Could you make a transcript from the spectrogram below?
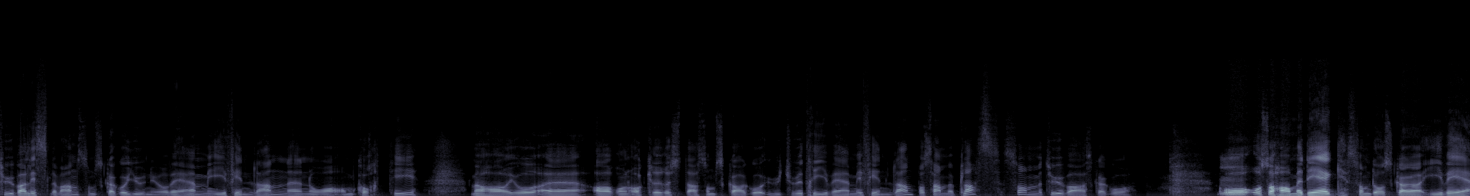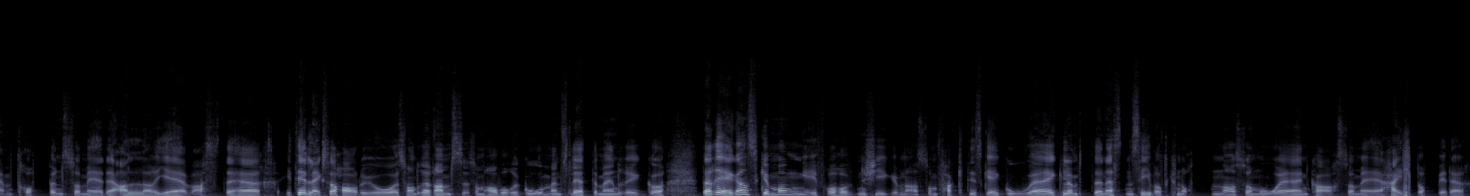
Tuva Lislevann som skal gå junior-VM i Finland eh, nå om kort tid. Vi har jo eh, Aron Åkre Rustad som skal gå U23-VM i Finland på samme plass som Tuva skal gå. Og, og så har vi deg, som da skal i VM-troppen, som er det aller gjeveste her. I tillegg så har du jo Sondre Ramse, som har vært god, men sliter med en rygg. Og der er ganske mange fra Hovden skigymnas som faktisk er gode. Jeg glemte nesten Sivert Knotten nå, som òg er en kar som er helt oppi der.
